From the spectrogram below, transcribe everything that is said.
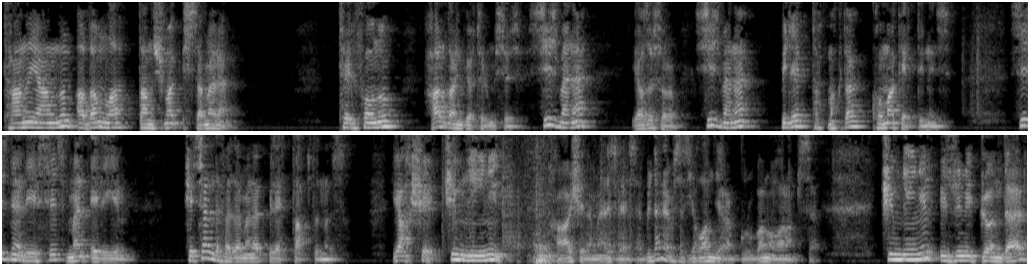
Tanıyanım adamla danışmaq istəmərəm. Telefonu hardan götürmüsüz? Siz mənə yazı sorum. Siz mənə bilet tapmaqda komak etdiniz. Siz nə deyirsiniz, mən eləyim. Keçən dəfə də mənə bilet tapdınız yaxşı kimliyinin xahiş eləməli izləyirsən. Birdən elə siz yalan deyirəm, qurban olaram sizə. Kimliyinin üzünü göndər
